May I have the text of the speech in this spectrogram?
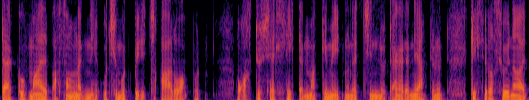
таакку маалп арфанганни утимут пилитсеқаалуарпут оқартуссалли данмаркимиит нунатсиннут ангаланиартунут киллилерсуинерат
